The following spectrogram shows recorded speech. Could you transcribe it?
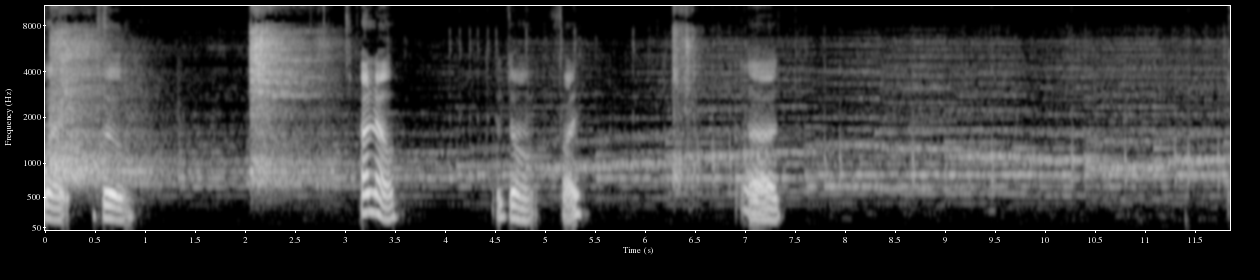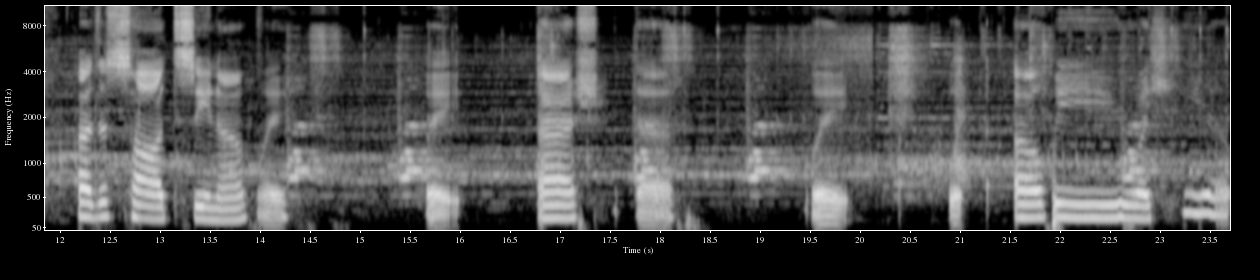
Wait, boom. Oh no. We don't fight. Uh Oh, this is hard to see now. Wait. Ashe. there. Wait. Wait. I'll be right here.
